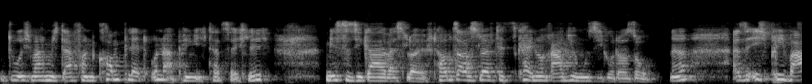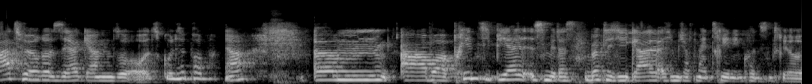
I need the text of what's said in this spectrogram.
Du, ich mache mich davon komplett unabhängig tatsächlich. Mir ist es egal, was läuft. Hauptsache, es läuft jetzt keine Radiomusik oder so. Ne? Also ich privat höre sehr gern so Oldschool-Hip-Hop, ja. Ähm, aber prinzipiell ist mir das wirklich egal, weil ich mich auf mein Training konzentriere.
